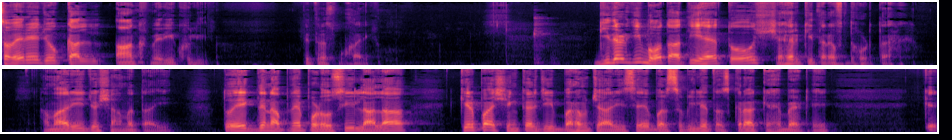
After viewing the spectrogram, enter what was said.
سویرے جو کل آنکھ میری کھلی پترس بخاری۔ گیدڑ کی بہت آتی ہے تو شہر کی طرف دوڑتا ہے۔ ہماری جو شامت آئی، تو ایک دن اپنے پڑوسی لالا کرپا شنکر جی برہمچاری سے برسبیل تذکرہ کہہ بیٹھے کہ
